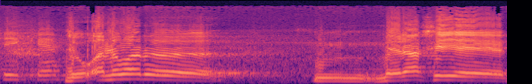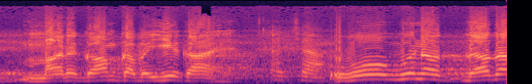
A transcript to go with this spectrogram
ठीक है। जो अनवर मेरा सी ये हमारे गाँव का भैया का है? अच्छा। वो वो ना दादा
